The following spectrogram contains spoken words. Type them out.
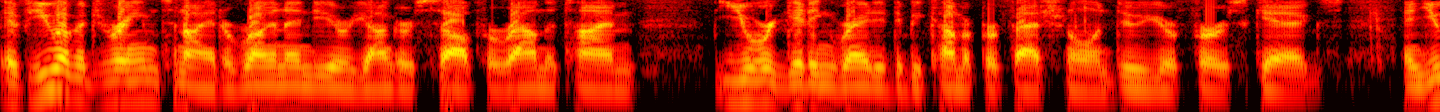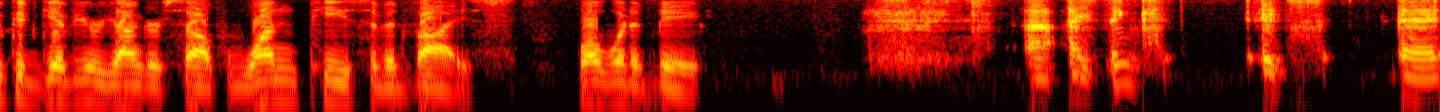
if you have a dream tonight to run into your younger self around the time you were getting ready to become a professional and do your first gigs, and you could give your younger self one piece of advice, what would it be? Uh, I think it's uh,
